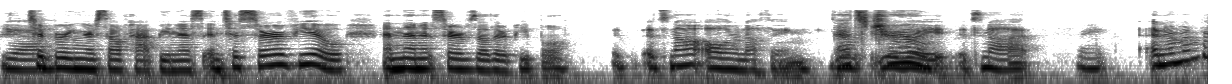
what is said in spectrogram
Yeah. to bring yourself happiness and to serve you, and then it serves other people? It, it's not all or nothing. You're- That's you're true. right. It's not. Right. And remember,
